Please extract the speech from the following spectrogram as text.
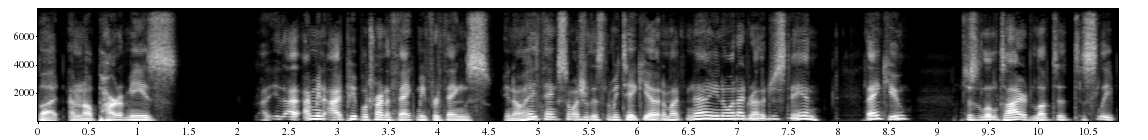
But I don't know part of me is I, I mean I people trying to thank me for things you know hey thanks so much for this. Let me take you out. And I'm like nah you know what? I'd rather just stay in. Thank you. Just a little tired. Love to, to sleep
